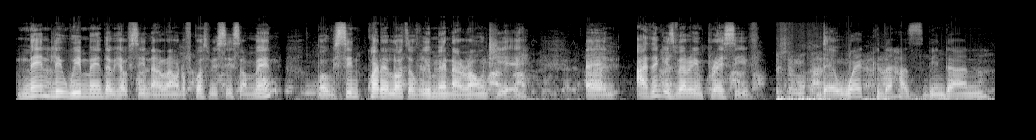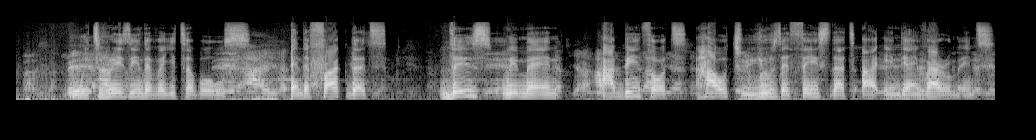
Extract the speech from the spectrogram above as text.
mainly women that we have seen around. Of course, we see some men, but we've seen quite a lot of women around here. And I think it's very impressive. The work that has been done with raising the vegetables and the fact that these women are being taught how to use the things that are in their environment,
